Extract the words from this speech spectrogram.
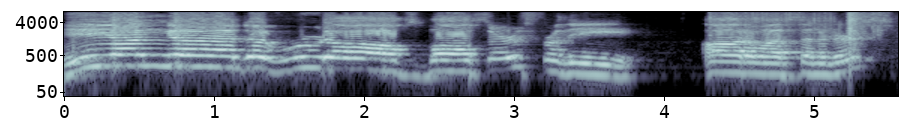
Young uh, Guns of Rudolfs Balcers for the Ottawa Senators.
